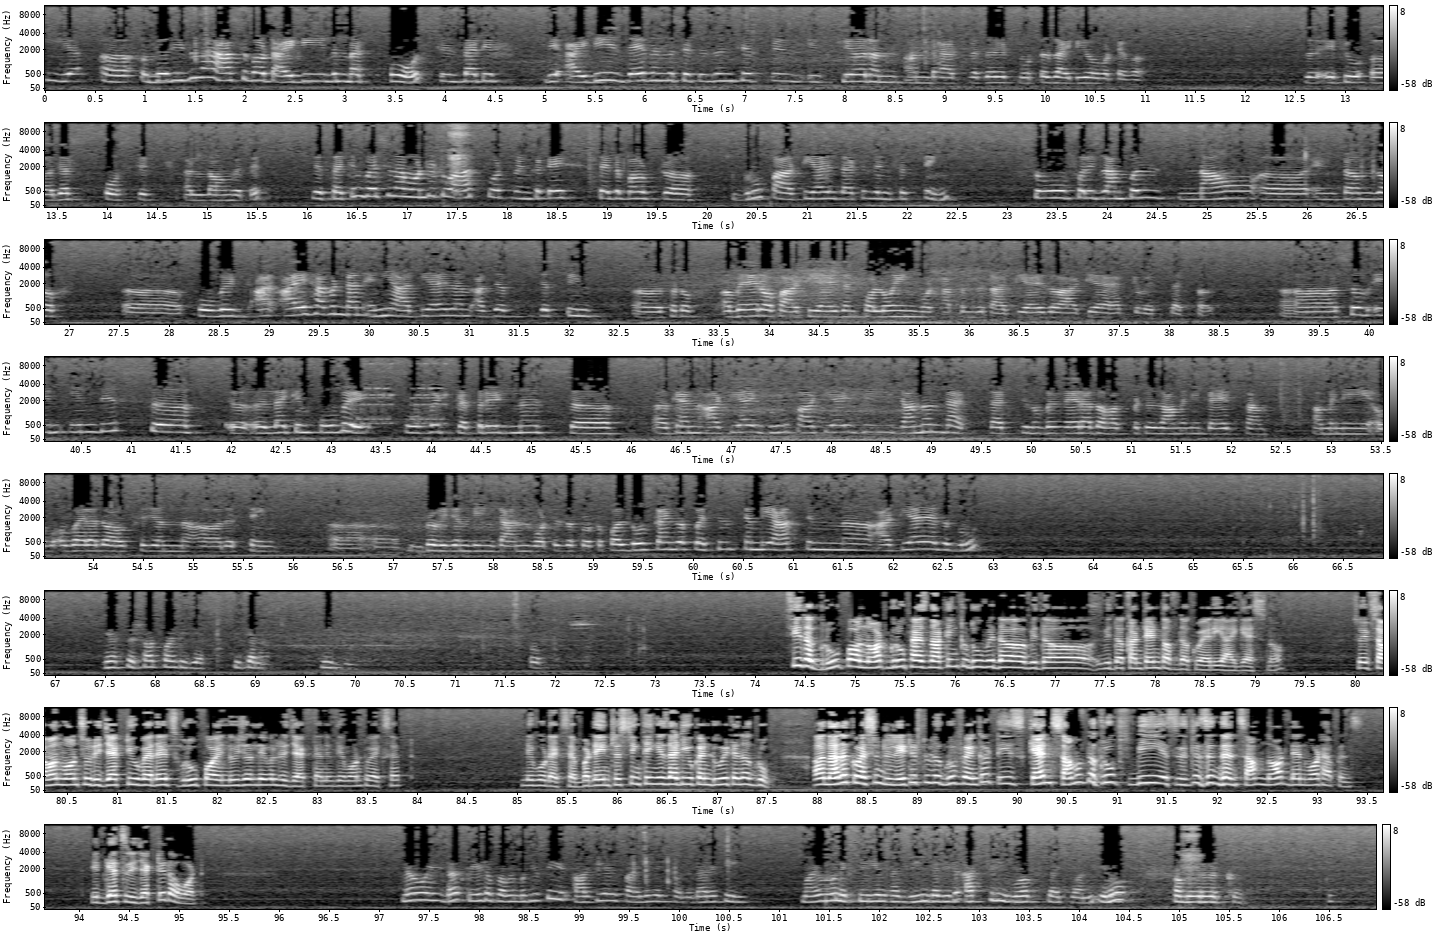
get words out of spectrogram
Yeah, uh, the reason I asked about ID even by post is that if the ID is there, then the citizenship is, is clear on, on that, whether it's voter's ID or whatever. So if you uh, just post it along with it. The second question I wanted to ask what Venkatesh said about uh, group RTIs, that is interesting. So, for example, now uh, in terms of uh, COVID, I, I haven't done any RTIs. I'm, I've just- been uh, sort of aware of RTIs and following what happens with RTIs or RTI activists. That's all. Uh, so, in in this, uh, uh, like in COVID, COVID preparedness. Can RTIs, group RTIs be done on that? That, you know, where are the hospitals, how many beds, how, how many, uh, where are the oxygen, uh, this thing, uh, uh, provision being done, what is the protocol? Those kinds of questions can be asked in uh, RTI as a group. Yes, the short point is yes, you can ask. Please do. Okay. See, the group or not group has nothing to do with the with the with the content of the query, I guess. No. So if someone wants to reject you, whether it's group or individual, they will reject, and if they want to accept, they would accept. But the interesting thing is that you can do it in a group. Another question related to the group, Venkat, is can some of the groups be a citizens and some not? Then what happens? It gets rejected or what? No, it does create a problem, but you see, RTI filing in solidarity, my own experience has been that it actually works like one, you know, a miracle.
